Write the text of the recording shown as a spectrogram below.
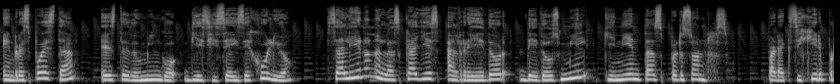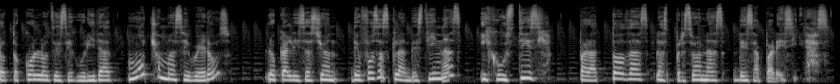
En respuesta, este domingo 16 de julio, salieron a las calles alrededor de 2.500 personas para exigir protocolos de seguridad mucho más severos, localización de fosas clandestinas y justicia para todas las personas desaparecidas.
